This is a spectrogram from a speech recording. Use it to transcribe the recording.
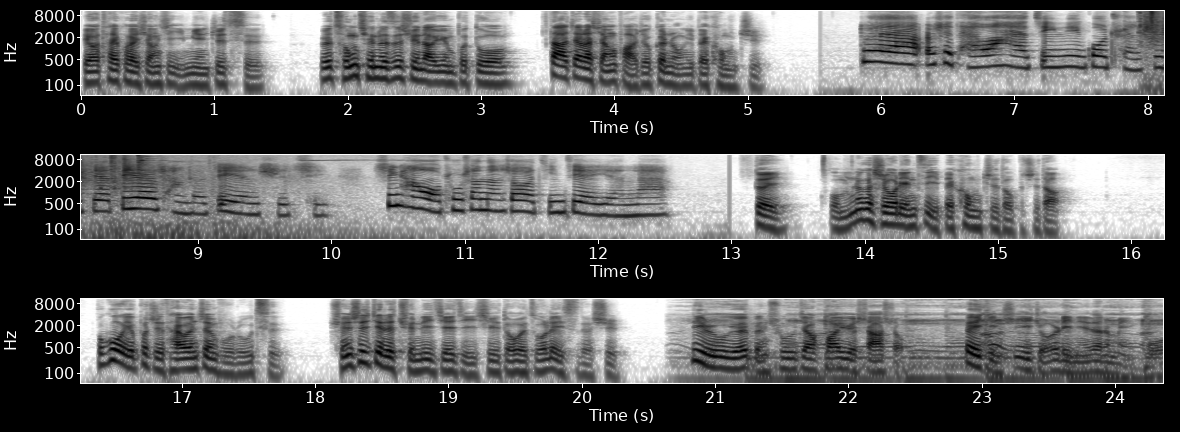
不要太快相信一面之词。而从前的资讯来源不多，大家的想法就更容易被控制。对啊，而且台湾还经历过全世界第二长的戒严时期，幸好我出生的时候已经戒严啦。对，我们那个时候连自己被控制都不知道。不过也不止台湾政府如此，全世界的权力阶级其实都会做类似的事。例如有一本书叫《花月杀手》，背景是一九二零年代的美国。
